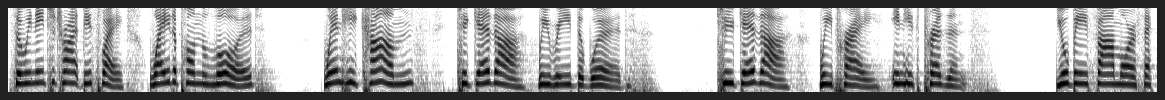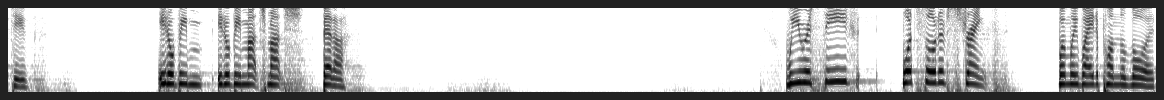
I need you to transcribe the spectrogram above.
So we need to try it this way wait upon the Lord. When he comes, Together we read the word. Together we pray in his presence. You'll be far more effective. It'll be, it'll be much, much better. We receive what sort of strength when we wait upon the Lord?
